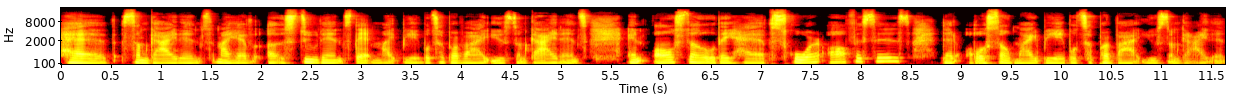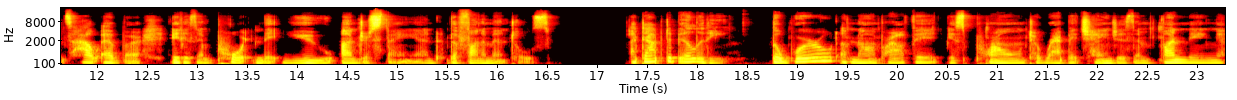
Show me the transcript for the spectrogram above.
have some guidance, might have uh, students that might be able to provide you some guidance. And also, they have SCORE offices that also might be able to provide you some guidance. However, it is important that you understand the fundamentals. Adaptability. The world of nonprofit is prone to rapid changes in funding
